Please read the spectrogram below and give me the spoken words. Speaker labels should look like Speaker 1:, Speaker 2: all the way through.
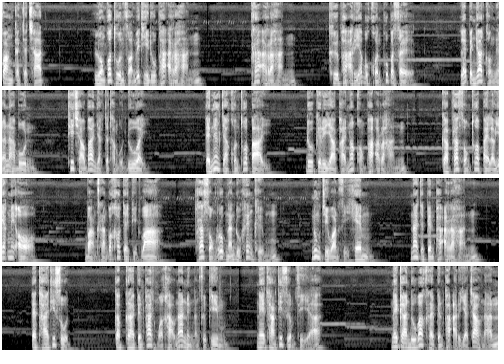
Speaker 1: ฟังกันจะชัด หลวงพ่อทูลสอนวิธีดูพระอรหันต์ พระอรหันต์คือพระอริยบุคคลผู้ประเสริฐ และเป็นยอดของเนื้อนาบุญที่ชาวบ้านอยากจะทำบุญด้วย แต่เนื่องจากคนทั่วไป ดูกิริยาภายนอกของพระอรหันต์กับพระสงฆ์ทั่วไปแล้วแยกไม่ออก บางครั้งก็เข้าใจผิดว่า พระสงฆ์รูปนั้นดูเคร่งขรึม นุ่งจีวรสีเข้ม น่าจะเป็นพระอรหันต์ แต่ท้ายที่สุดกลับกลายเป็นพาดหัวข่าวหน้าหนึ่งหนังสือพิมพ์ ในทางที่เสื่อมเสีย ในการดูว่าใครเป็นพระอริยเจ้านั้น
